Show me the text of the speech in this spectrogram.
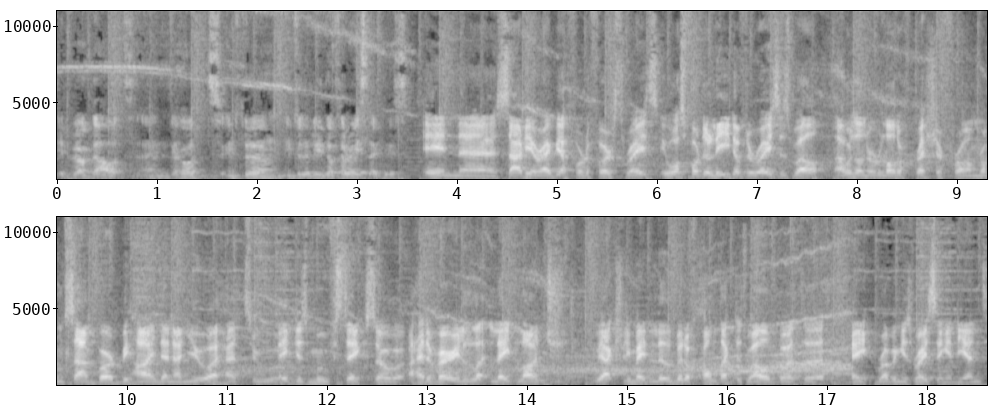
it worked out and I got into the, into the lead of the race like this. In uh, Saudi Arabia for the first race, it was for the lead of the race as well. I was under a lot of pressure from, from Sam Bird behind and I knew I had to make this move stick. So I had a very late lunge we actually made a little bit of contact as well, but uh, hey, rubbing is racing in the end.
